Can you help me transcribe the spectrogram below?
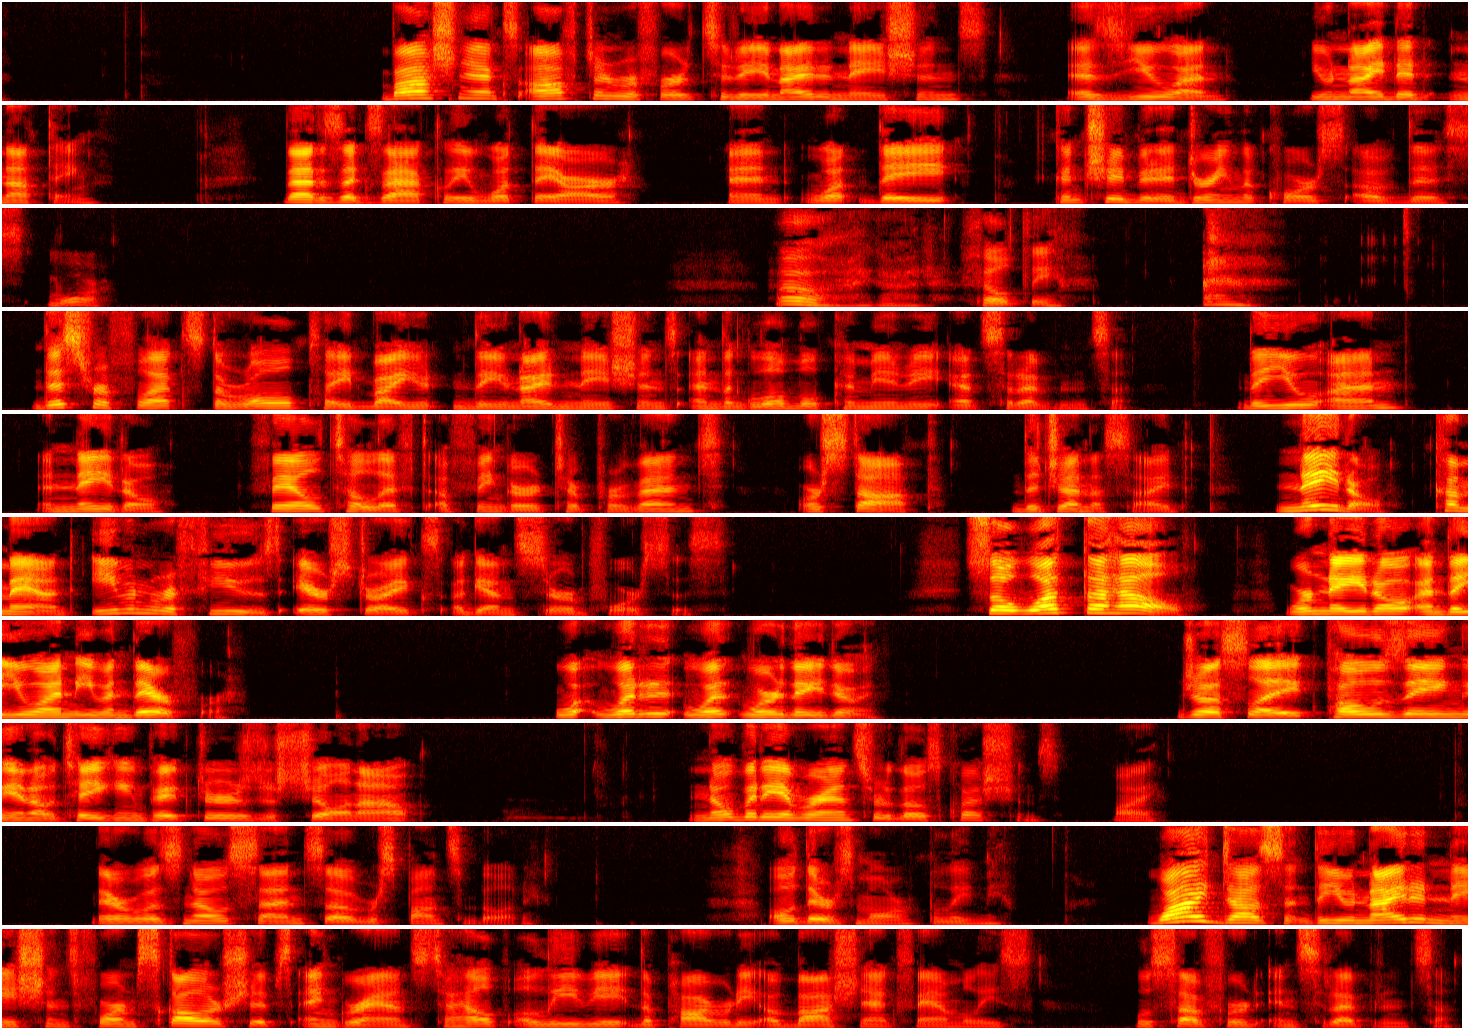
Bosniaks often refer to the United Nations as UN, United Nothing. That is exactly what they are and what they contributed during the course of this war. Oh my god, filthy. This reflects the role played by the United Nations and the global community at Srebrenica. The UN and NATO failed to lift a finger to prevent or stop the genocide. NATO command even refused airstrikes against Serb forces. So, what the hell were NATO and the UN even there for? What, what, what were they doing? just like posing, you know, taking pictures, just chilling out. Nobody ever answered those questions. Why? There was no sense of responsibility. Oh, there's more, believe me. Why doesn't the United Nations form scholarships and grants to help alleviate the poverty of Bosniak families who suffered in Srebrenica?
